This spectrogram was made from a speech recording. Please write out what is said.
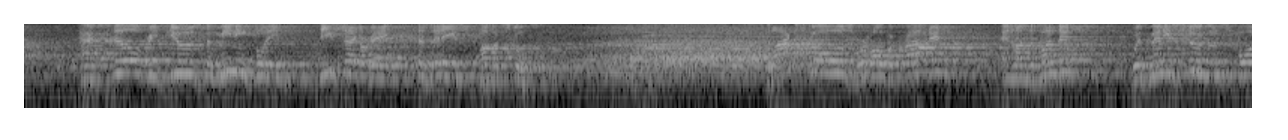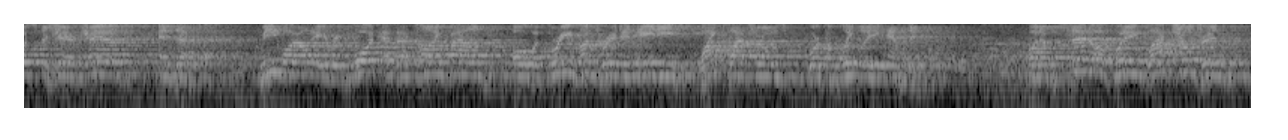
had still refused to meaningfully desegregate the city's public schools. Black schools were overcrowded and underfunded, with many students forced to share chairs and desks. Meanwhile, a report at that time found over 380 white classrooms were completely empty. But instead of putting black children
